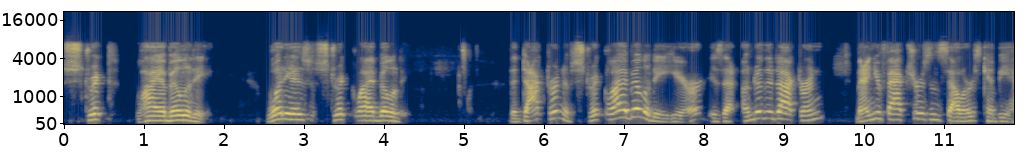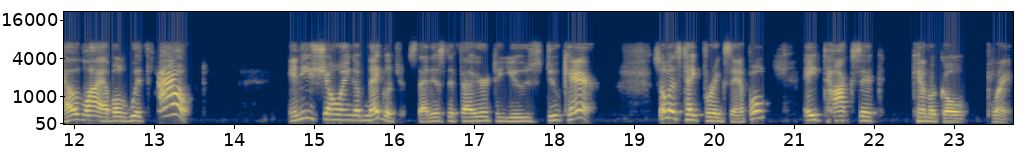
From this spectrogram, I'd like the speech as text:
strict liability. What is strict liability? The doctrine of strict liability here is that under the doctrine, manufacturers and sellers can be held liable without any showing of negligence, that is, the failure to use due care. So let's take, for example, a toxic chemical plant.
